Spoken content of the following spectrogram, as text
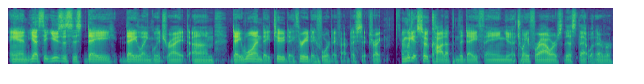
And yes, it uses this day day language, right? Um, day one, day two, day three, day four, day five, day six, right? And we get so caught up in the day thing, you know, 24 hours, this, that, whatever.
